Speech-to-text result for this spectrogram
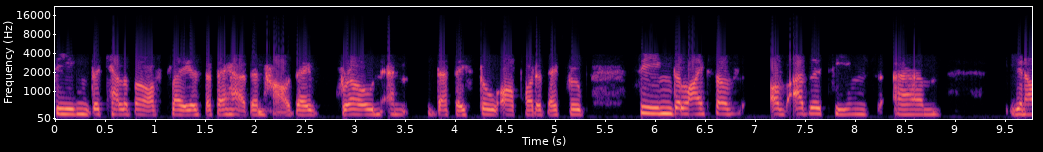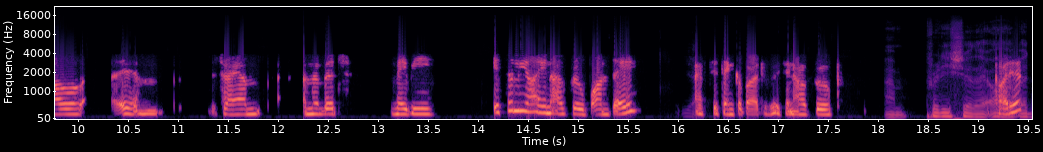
seeing the caliber of players that they have and how they've grown and that they still are part of that group. Seeing the likes of, of other teams, um, you know, um, sorry, I'm, I'm a bit maybe Italy are in our group, aren't they? Yeah. I have to think about who's in our group. I'm pretty sure they are. But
